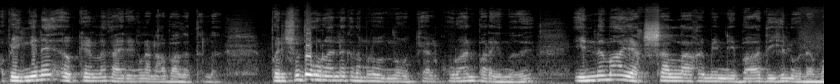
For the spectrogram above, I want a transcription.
അപ്പോൾ ഇങ്ങനെ ഒക്കെയുള്ള കാര്യങ്ങളാണ് ആ ഭാഗത്തുള്ളത്. പരിശുദ്ധ ഖുറാനിലൊക്കെ നമ്മൾ ഒന്ന് നോക്കിയാൽ ഖുറാൻ പറയുന്നത് ഇന്നമാ യക്ഷല്ലാഹ മിൻ ഇബാദിഹിൽ ഉലമ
